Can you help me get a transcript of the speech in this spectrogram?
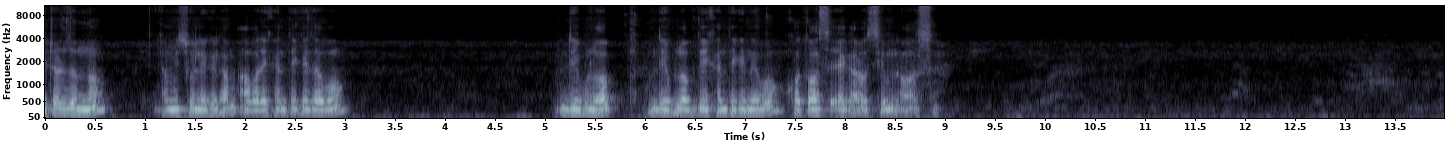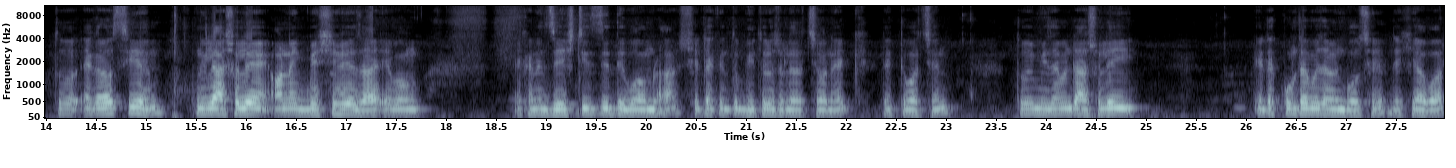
এটার জন্য আমি চলে গেলাম, আবার এখান থেকে যাব। ডেভেলপ ডেভেলপ দিয়ে এখান থেকে নেব। কত আছে? এগারো সিম নেওয়া আছে। তো এগারো সিএম নিলে আসলে অনেক বেশি হয়ে যায় এবং এখানে স্টিচ যে দেবো আমরা, সেটা কিন্তু ভিতরে চলে যাচ্ছে অনেক, দেখতে পাচ্ছেন। তো এই মেজারমেন্টটা আসলেই, এটা কোনটা মেজারমেন্ট বলছে? দেখি আবার।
